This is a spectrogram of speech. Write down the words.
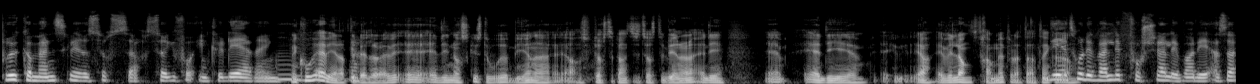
bruk av menneskelige ressurser, sørge for inkludering. Men hvor er vi i dette bildet? da? Er Er, de norske store byene, ja, først og fremst de største byene, er de, er, de Ja, er vi langt fremme på dette, Det, tenker jeg du? tror det er veldig forskjellig hva de Altså,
